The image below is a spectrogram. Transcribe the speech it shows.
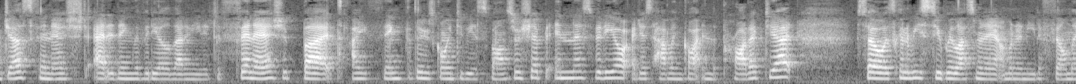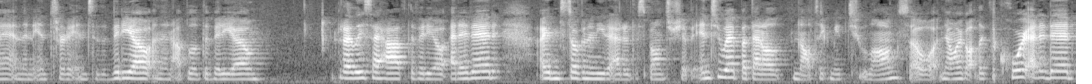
I just finished editing the video that I needed to finish, but I think that there's going to be a sponsorship in this video. I just haven't gotten the product yet. So it's going to be super last minute. I'm going to need to film it and then insert it into the video and then upload the video. But at least I have the video edited. I'm still going to need to edit the sponsorship into it, but that'll not take me too long. So now I got like the core edited.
